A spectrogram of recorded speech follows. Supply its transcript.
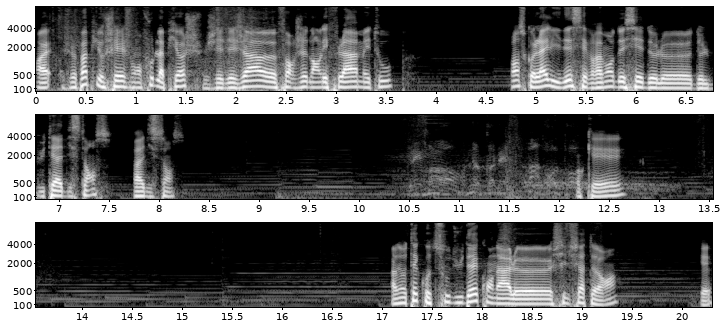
Ouais, je vais pas piocher, je m'en fous de la pioche. J'ai déjà euh, forgé dans les flammes et tout. Je pense que là, l'idée, c'est vraiment d'essayer de le buter à distance. À distance. Ok. A noter qu'au-dessous du deck, on a le Shield Shatter. Hein. Ok.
